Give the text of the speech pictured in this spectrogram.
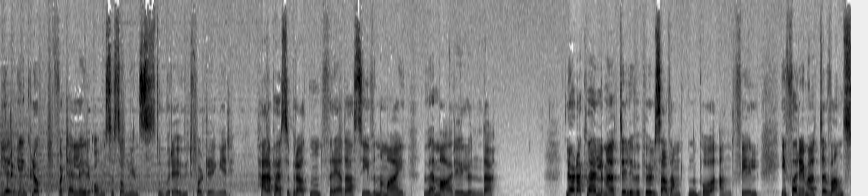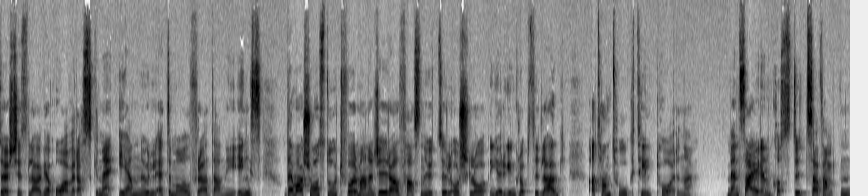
Jørgen Klopp forteller om sesongens store utfordringer. Her er pausepraten fredag 7. mai ved Mari Lunde. Lørdag kveld møter Liverpool Southampton på Anfield. I forrige møte vant sørskystlaget overraskende 1-0 etter mål fra Danny Ings. Det var så stort for manager Ralf Hasenhutzel å slå Jørgen Klopp sitt lag at han tok til tårene. Men seieren kostet Southampton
